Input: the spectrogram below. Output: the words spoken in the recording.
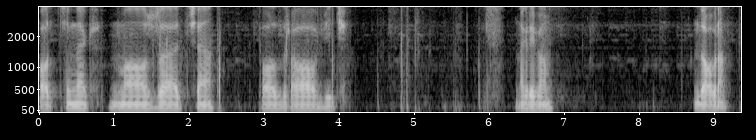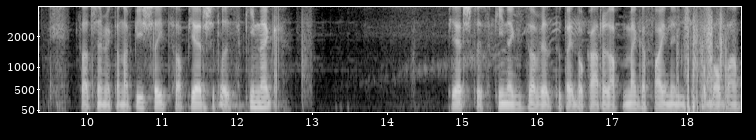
odcinek. Możecie pozdrowić. Nagrywam. Dobra. Zobaczymy kto napisze i co. Pierwszy to jest skinek. Pierwszy to jest skinek, widzowie tutaj do Karla. Mega fajny, mi się podoba.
